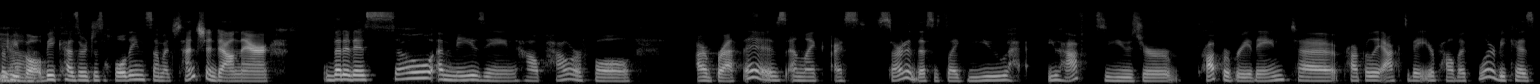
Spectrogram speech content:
for people because they're just holding so much tension down there that it is so amazing how powerful our breath is and like i started this it's like you you have to use your proper breathing to properly activate your pelvic floor because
